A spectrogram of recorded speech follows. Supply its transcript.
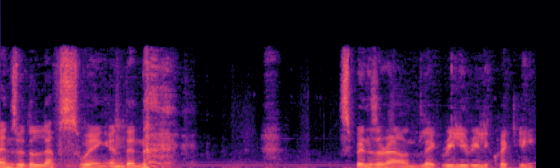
ends with a left swing and then spins around like really really quickly.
